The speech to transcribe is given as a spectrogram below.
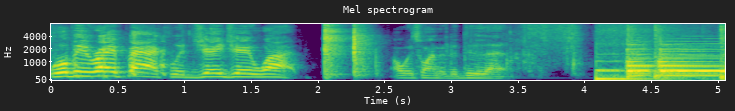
we'll be right back with JJ Watt. Always wanted to do that.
